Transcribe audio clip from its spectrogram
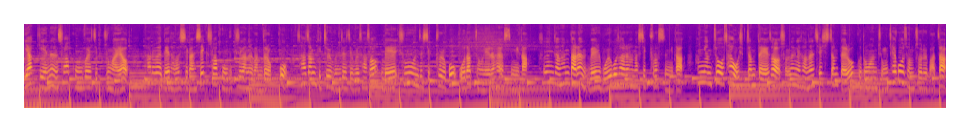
2학기에는 수학 공부에 집중하여 하루에 4, 5시간씩 수학 공부 시간을 만들었고 4점 기출 문제집을 사서 매일 20문제씩 풀고 오답 정리를 하였습니다. 수능 전 한 달은 매일 모의고사를 하나씩 풀었습니다. 학년 초 4, 50점대에서 수능에서는 70점대로 그동안 중 최고 점수를 맞아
